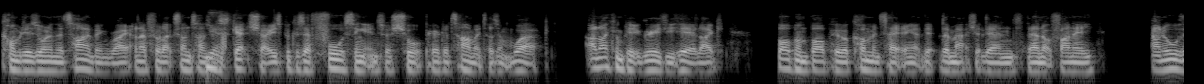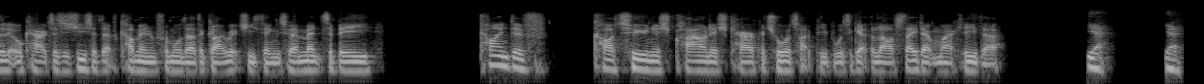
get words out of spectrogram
comedy is all in the timing, right? And I feel like sometimes with sketch shows because they're forcing it into a short period of time, it doesn't work. And I completely agree with you here. Like Bob and Bob, who are commentating at the, the match at the end, they're not funny. And all the little characters, as you said, that have come in from all the other Guy Ritchie things, who are meant to be kind of cartoonish, clownish, caricature type people to get the laughs, they don't work either. yeah, Yeah.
